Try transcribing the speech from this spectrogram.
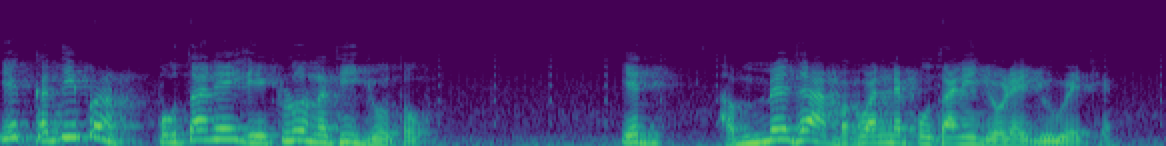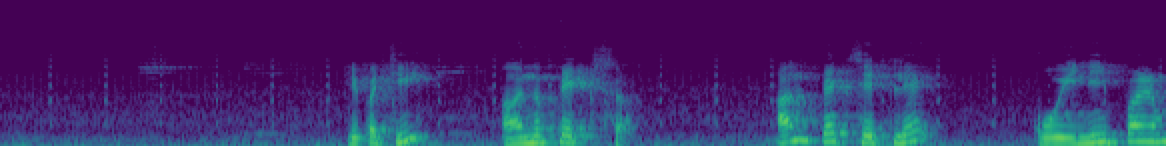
એ કદી પણ પોતાને એકલો નથી જોતો. એ હંમેશા ભગવાનને પોતાની જોડે જુએ છે. એ પછી અનપેક્ષ. અનપેક્ષ એટલે કોઈની પણ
